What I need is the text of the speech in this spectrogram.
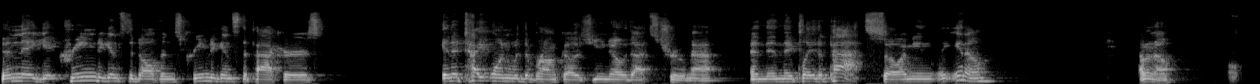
Then they get creamed against the Dolphins, creamed against the Packers. In a tight one with the Broncos, you know that's true, Matt. And then they play the Pats. So I mean, you know, I don't know. Oh,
